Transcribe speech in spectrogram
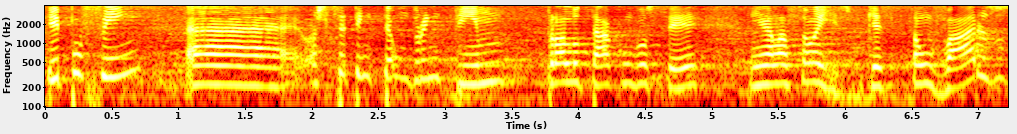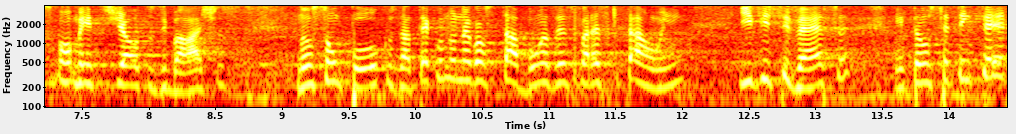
E, por fim, é, eu acho que você tem que ter um Dream Team para lutar com você em relação a isso, porque são vários os momentos de altos e baixos, não são poucos, até quando o negócio está bom, às vezes parece que está ruim, e vice-versa. Então você tem que ter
